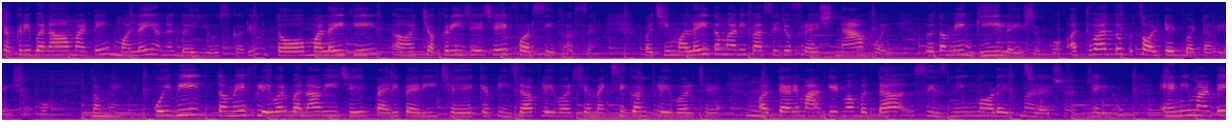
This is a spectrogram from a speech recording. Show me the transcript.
ચકરી બનાવવા માટે મલાઈ અને દહીં યુઝ કર્યું. તો મલાઈથી ચકરી જે છે એ ફરસી થશે. પછી મલાઈ તમારી પાસે જો ફ્રેશ ના હોય તો તમે ઘી લઈ શકો. અથવા તો સોલ્ટેડ બટર લઈ શકો. તમે. કોઈ બી તમે ફ્લેવર બનાવી છે પેરી પેરી છે કે પીઝા ફ્લેવર છે મેક્સિકન ફ્લેવર છે અત્યારે માર્કેટમાં બધા સિઝનિંગ મળે જ મળે છે. એનું. એની માટે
